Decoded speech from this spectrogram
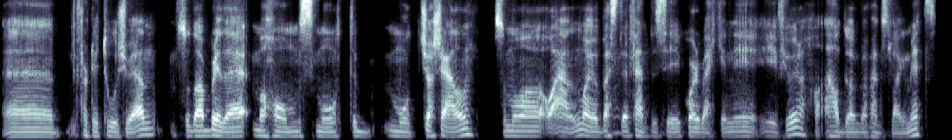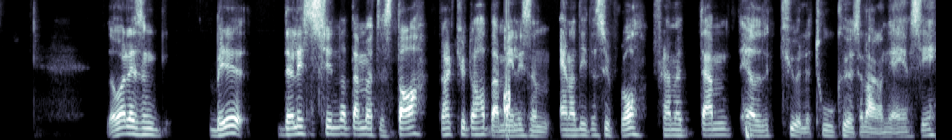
Eh, 42-21. Så da blir det Mahomes mot, mot Josh Allen. Som, og Allen var jo beste fantasy quarterbacken i, i fjor. Jeg hadde jo han på fantasy-laget mitt. Det var liksom det er litt synd at de møtes da. Det vært kult å ha dem i liksom, en av de til Superbowl, for de, de er jo de kule, to kuleste lagene i AFC.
